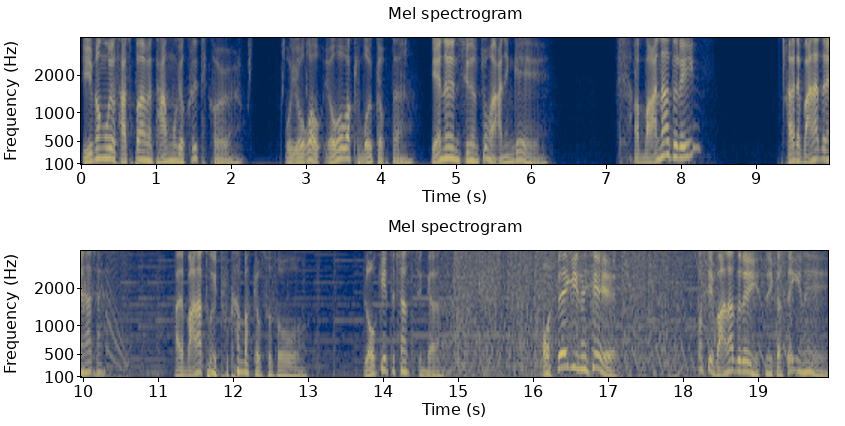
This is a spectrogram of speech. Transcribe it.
일반 공격 다섯 번 하면 다음 공격 critical 뭐 요거 요거밖에 먹을 게 없다 얘는 지금 좀 아닌 게 아 mana drain? 아 그래 mana drain 하자 아 근데 mana통이 두 칸밖에 없어서 lucky hit chance 증가 어 세긴 해 확실히 mana drain 있으니까 세긴 해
